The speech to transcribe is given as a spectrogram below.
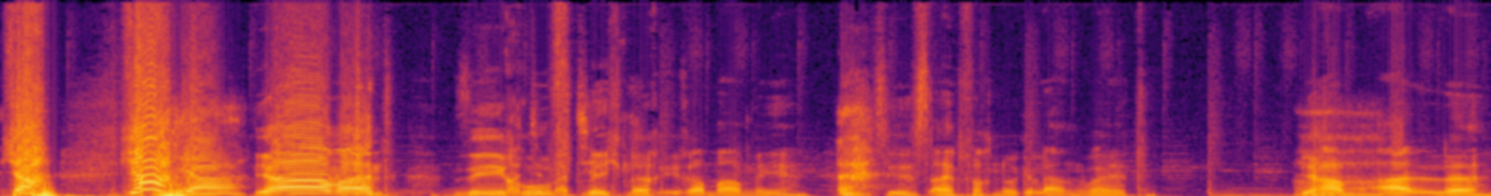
Ja! Ja! Ja! Ja, Mann! Sie ruft Mathematik. nicht nach ihrer Mami. Sie ist einfach nur gelangweilt. Wir Ah. haben alle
